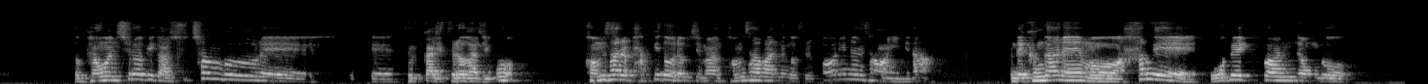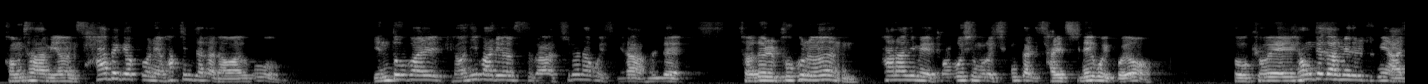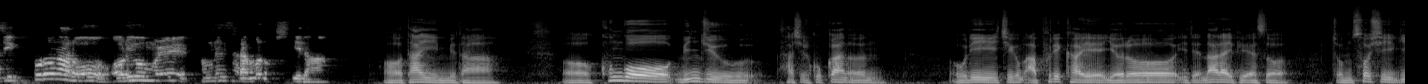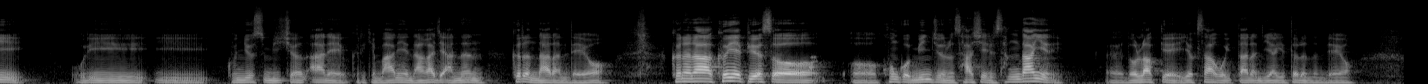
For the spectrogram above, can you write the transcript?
또 병원 치료비가 수천 불에 이렇게 들까지 들어가지고 검사를 받기도 어렵지만 검사 받는 것을 꺼리는 상황입니다. 근데 근간에 뭐 하루에 500건 정도 검사하면 400여 건의 확진자가 나오고 인도발 변이 바이러스가 출현하고 있습니다. 그런데 저들 부부는 하나님의 돌보심으로 지금까지 잘 지내고 있고요. 또 교회 형제자매들 중에 아직 코로나로 어려움을 겪는 사람은 없습니다. 어, 다행입니다. 어, 콩고 민주 사실 국가는 우리 지금 아프리카의 여러 이제 나라에 비해서 좀 소식이 우리 이 굿뉴스 미션 안에 그렇게 많이 나가지 않는 그런 나라인데요. 그러나 그에 비해서 어, 콩고 민주는 사실 상당히 에, 놀랍게 역사하고 있다는 이야기 들었는데요.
